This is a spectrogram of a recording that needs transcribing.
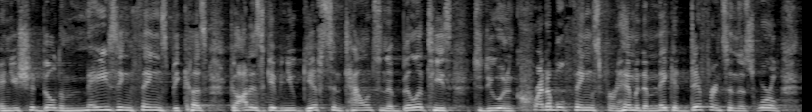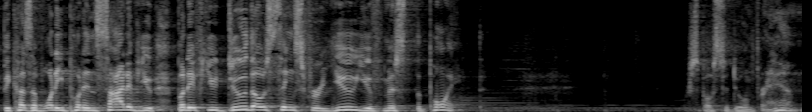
and you should build amazing things because God has given you gifts and talents and abilities to do incredible things for Him and to make a difference in this world because of what He put inside of you. But if you do those things for you, you've missed the point. We're supposed to do them for Him.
